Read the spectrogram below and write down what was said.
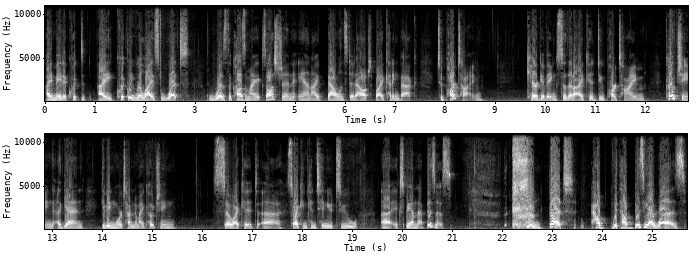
I made a quick I quickly realized what was the cause of my exhaustion and I balanced it out by cutting back to part-time caregiving so that I could do part-time coaching again, giving more time to my coaching so I could uh, so I can continue to uh, expand that business. but how with how busy I was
